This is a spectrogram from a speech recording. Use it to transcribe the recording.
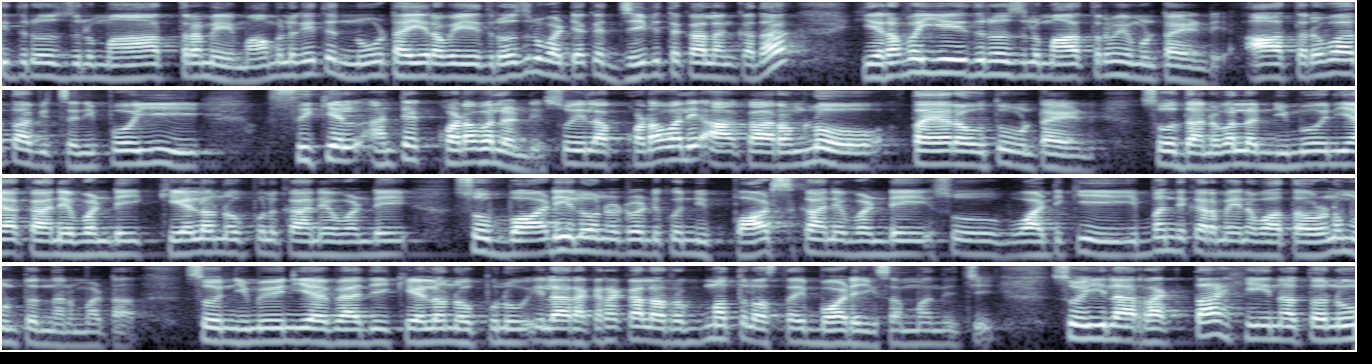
ఐదు రోజులు మాత్రమే మామూలుగా అయితే నూట ఇరవై ఐదు రోజులు వాటి యొక్క జీవితకాలం కదా ఇరవై ఐదు రోజులు మాత్రమే ఉంటాయండి. ఆ తర్వాత అవి చనిపోయి సికెల్ అంటే కొడవలండి. సో ఇలా కొడవలి ఆ ఆకారంలో తయారవుతూ ఉంటాయండి. సో దానివల్ల న్యూమోనియా కానివ్వండి కీళ్ళ నొప్పులు కానివ్వండి సో బాడీలో ఉన్నటువంటి కొన్ని పార్ట్స్ కానివ్వండి సో వాటికి ఇబ్బందికరమైన వాతావరణం ఉంటుందన్నమాట. సో న్యూమోనియా వ్యాధి కీళ్ళ నొప్పులు ఇలా రకరకాల రుగ్మతులు వస్తాయి బాడీకి సంబంధించి. సో ఇలా రక్తహీనతను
